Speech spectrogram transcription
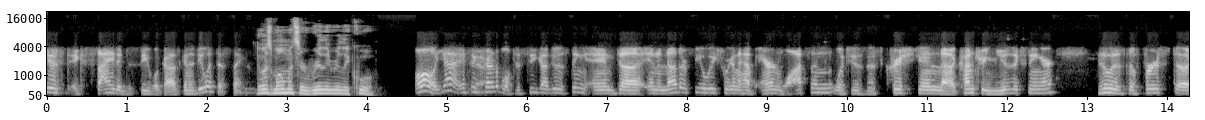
just excited to see what God's going to do with this thing. Those moments are really really cool. Oh yeah, it's yeah. incredible to see God do this thing. And uh, in another few weeks, we're going to have Aaron Watson, which is this Christian uh, country music singer who is the first uh,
